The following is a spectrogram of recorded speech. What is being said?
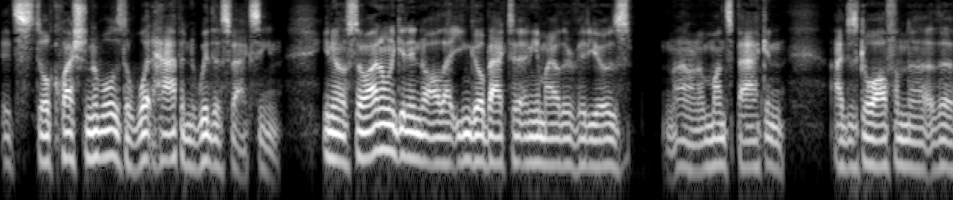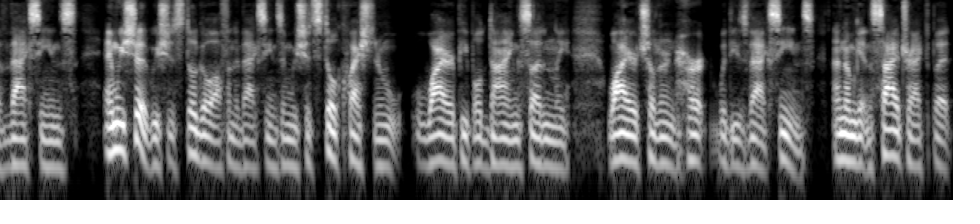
it's still questionable as to what happened with this vaccine. You know, so I don't want to get into all that. You can go back to any of my other videos, I don't know, months back and I just go off on the, the vaccines. And we should. We should still go off on the vaccines and we should still question why are people dying suddenly? Why are children hurt with these vaccines? I know I'm getting sidetracked, but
